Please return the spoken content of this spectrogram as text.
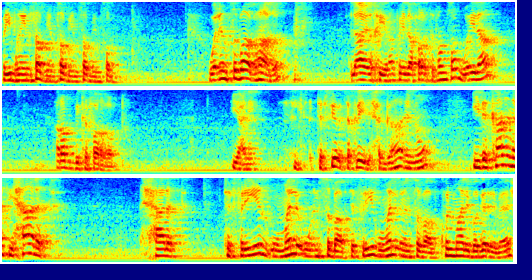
فيبغى ينصب ينصب ينصب ينصب. والانصباب هذا الآية الأخيرة فإذا فرغت فانصب وإلى ربك فارغب. يعني التفسير التقليدي حقها إنه إذا كان أنا في حالة حالة تفريغ وملء وانصباب تفريغ وملء وانصباب كل مالي بقرب إيش؟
